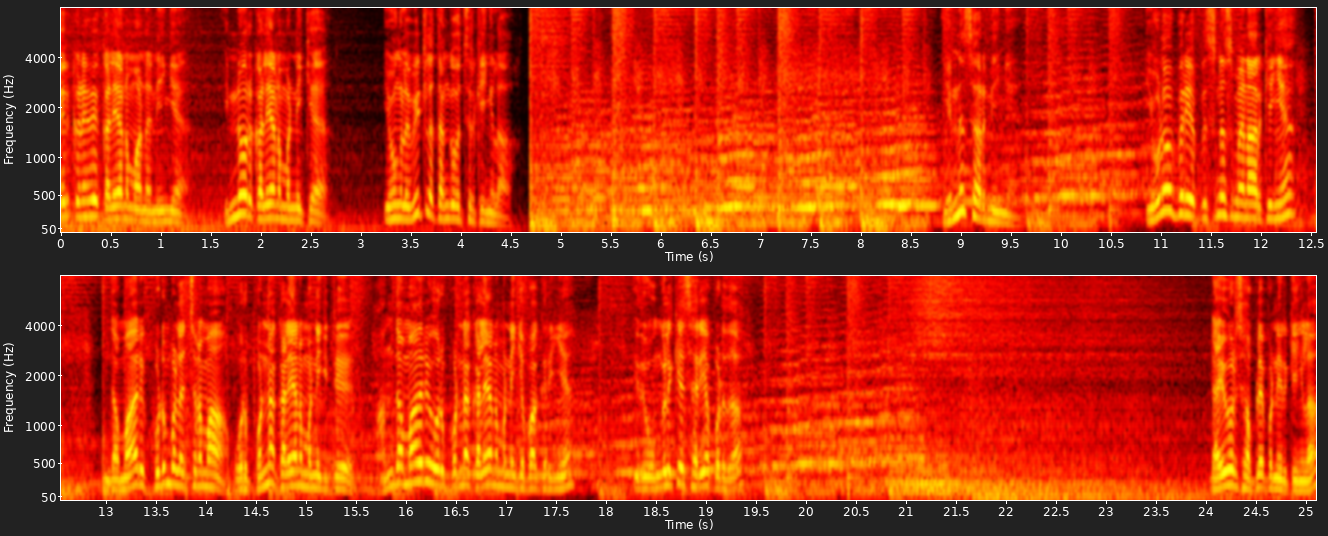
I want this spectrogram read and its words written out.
ஏற்கனவே கல்யாணமான நீங்க இன்னொரு கல்யாணம் பண்ணிக்க இவங்களை வீட்டில் தங்க வச்சிருக்கீங்களா? என்ன சார் நீங்க? இவ்வளவு பெரிய பிசினஸ் மேனா இருக்கீங்க? இந்த மாதிரி குடும்ப லட்சணமா ஒரு பொண்ணை கல்யாணம் பண்ணிக்கிட்டு அந்த மாதிரி ஒரு பொண்ணை கல்யாணம் பண்ணிக்க பாக்குறீங்க? இது உங்களுக்கே சரியாப்படுதா டைவர்ஸ் அப்ளை பண்ணிருக்கீங்களா?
